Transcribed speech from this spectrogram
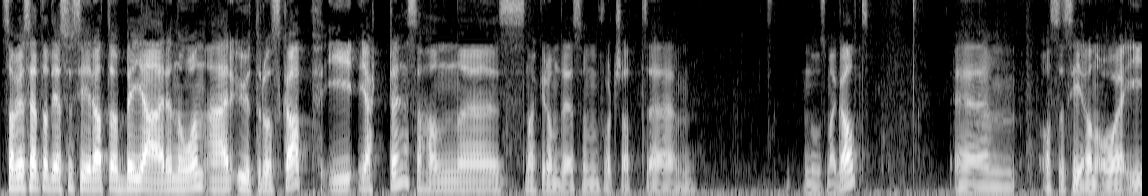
Så har vi sett at Jesus sier at å begjære noen er utroskap i hjertet. Så han uh, snakker om det som fortsatt uh, noe som er galt. Um, og så sier han òg i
